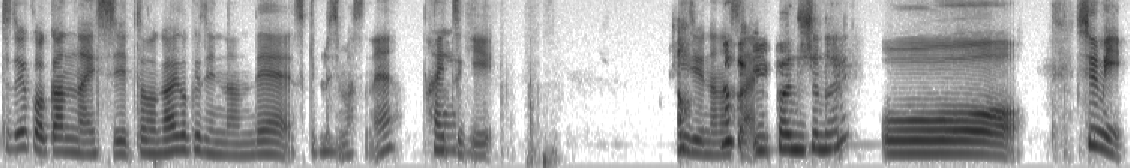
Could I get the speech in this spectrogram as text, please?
ちょっとよくわかんないし、その外国人なんでスキップしますね。はい、はい次。あ27なんかい歳。い感じじゃない？おー。趣味、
